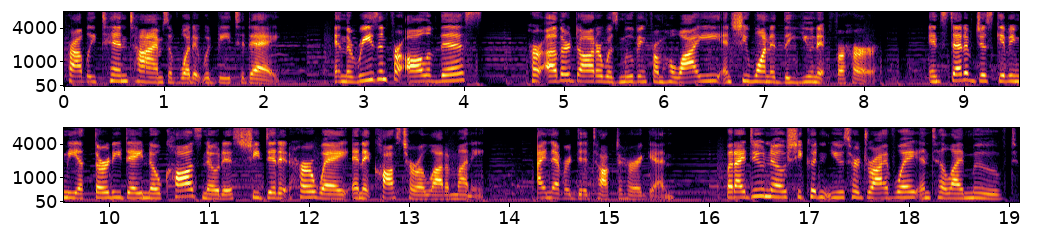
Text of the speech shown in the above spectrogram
probably 10 times of what it would be today. And the reason for all of this? Her other daughter was moving from Hawaii and she wanted the unit for her. Instead of just giving me a 30-day no-cause notice, she did it her way and it cost her a lot of money. I never did talk to her again. But I do know she couldn't use her driveway until I moved.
